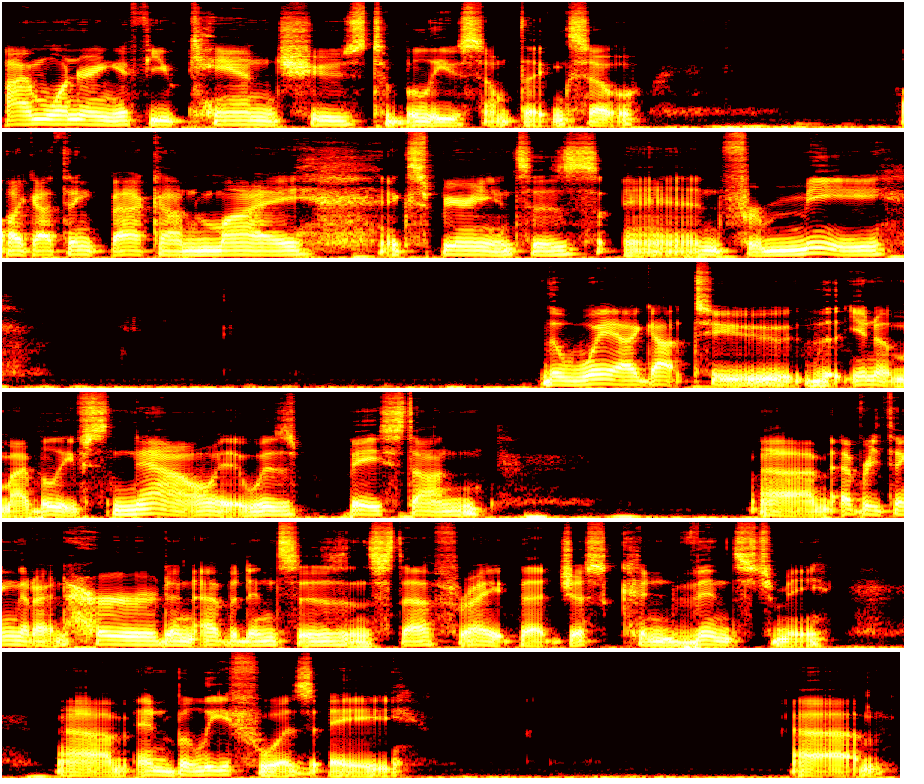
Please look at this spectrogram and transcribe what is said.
I'm wondering if you can choose to believe something. So, like, I think back on my experiences, and for me, the way I got to the, you know, my beliefs now, it was based on um, everything that I'd heard and evidences and stuff, right, that just convinced me. Um, and belief was a um,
